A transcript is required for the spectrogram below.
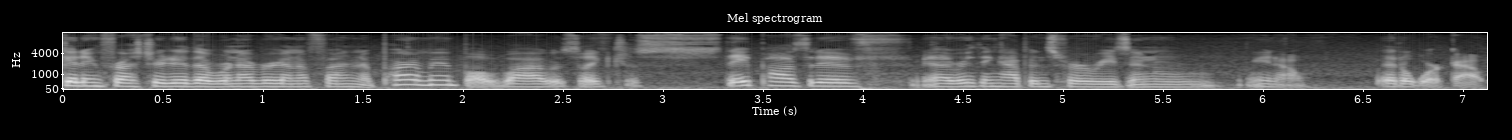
getting frustrated that we're never going to find an apartment, blah, blah, blah. I was like, just stay positive. Everything happens for a reason. You know, it'll work out.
